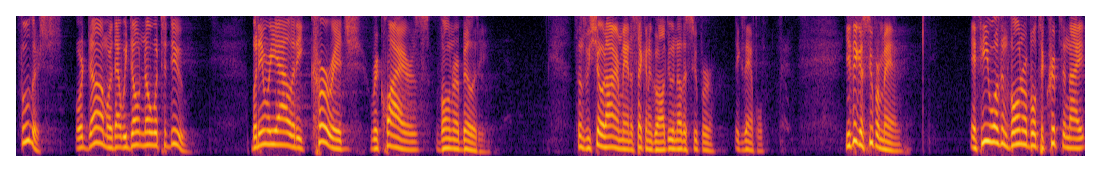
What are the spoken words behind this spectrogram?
foolish or dumb or that we don't know what to do. But in reality, courage requires vulnerability. Since we showed Iron Man a second ago, I'll do another super example. You think of Superman. If he wasn't vulnerable to kryptonite,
